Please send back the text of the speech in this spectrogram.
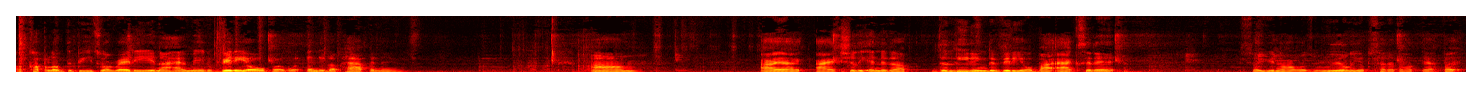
a couple of the beads already and I had made a video but what ended up happening um, I, I actually ended up deleting the video by accident. So, you know, I was really upset about that. But,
